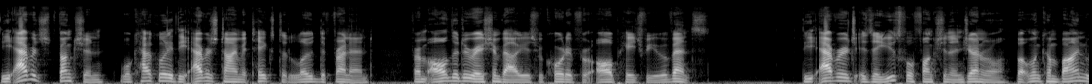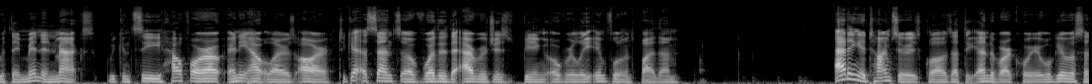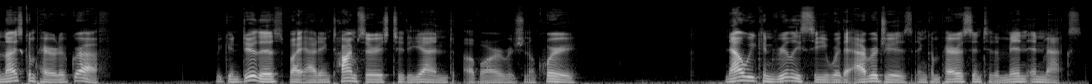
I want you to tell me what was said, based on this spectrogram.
The average function will calculate the average time it takes to load the front end from all the duration values recorded for all page view events. The average is a useful function in general, but when combined with a min and max, we can see how far out any outliers are to get a sense of whether the average is being overly influenced by them. Adding a time series clause at the end of our query will give us a nice comparative graph. We can do this by adding time series to the end of our original query. Now we can really see where the average is in comparison to the min and max.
